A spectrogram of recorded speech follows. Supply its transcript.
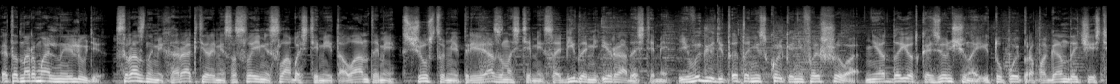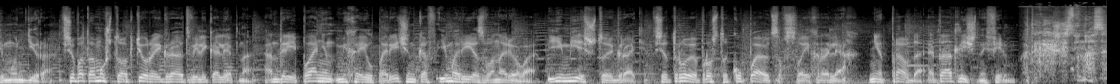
Это нормальные люди, с разными характерами, со своими слабостями и талантами, с чувствами, привязанностями, с обидами и радостями. И выглядит это нисколько не фальшиво, не отдает казенщиной и тупой пропагандой чести мундира. Все потому, что актеры играют великолепно. Андрей Панин, Михаил Пореченков и Мария Звонарева. И им есть что играть. Все трое просто купаются в своих ролях. Нет, правда, это отличный фильм. Вот такая жизнь у нас.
